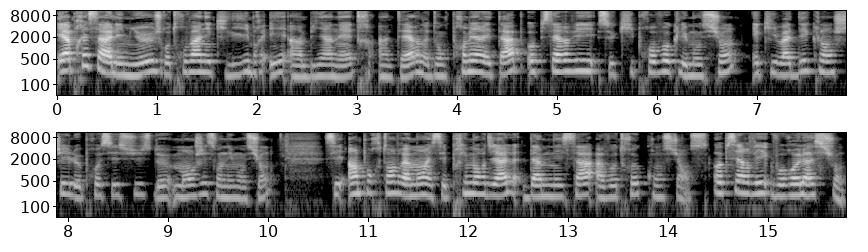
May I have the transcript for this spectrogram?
Et après ça allait mieux, je retrouvais un équilibre et un bien-être interne. Donc première étape, observer ce qui provoque l'émotion et qui va déclencher le processus de manger son émotion. C'est important vraiment et c'est primordial d'amener ça à votre conscience. Observez vos relations,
